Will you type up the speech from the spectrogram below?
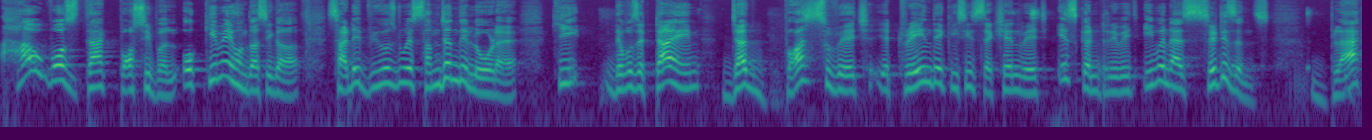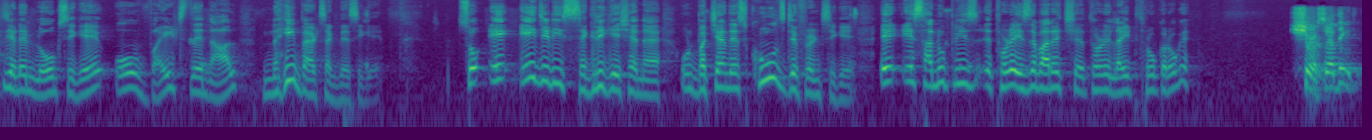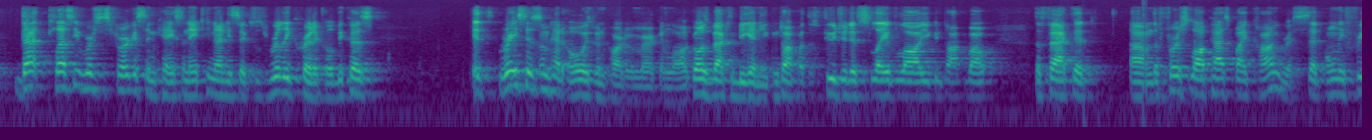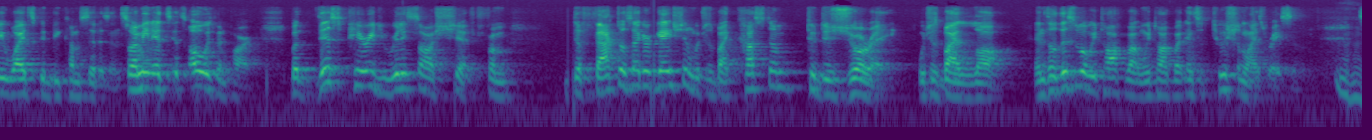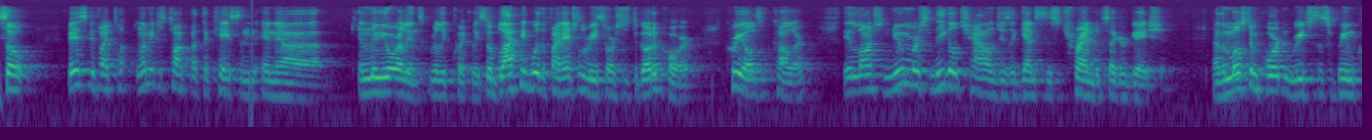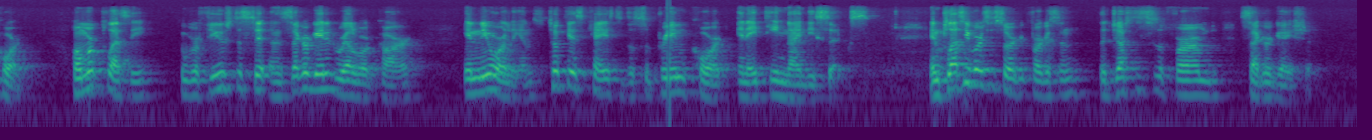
how was that possible? Oh, ਕਿਵੇਂ ਹੁੰਦਾ ਸੀਗਾ ਸਾਡੇ viewers ਨੂੰ ਇਹ ਸਮਝਣ ਦੀ ਲੋੜ ਹੈ ਕਿ there was a time ਜਦ ਬੱਸ ਵਿੱਚ ਜਾਂ ਟ੍ਰੇਨ ਦੇ ਕਿਸੇ ਸੈਕਸ਼ਨ ਵਿੱਚ ਇਸ ਕੰਟਰੀ ਵਿੱਚ ਈਵਨ ਐਜ਼ ਸਿਟੀਜ਼ਨਸ ਬਲੈਕ ਜਿਹੜੇ ਲੋਕ ਸੀਗੇ ਉਹ ਵਾਈਟਸ ਦੇ ਨਾਲ ਨਹੀਂ ਬੈਠ ਸਕਦੇ ਸੀਗੇ ਸੋ ਇਹ ਇਹ ਜਿਹੜੀ ਸੈਗਰੀਗੇਸ਼ਨ ਹੈ ਹੁਣ ਬੱਚਿਆਂ ਦੇ ਸਕੂਲਸ ਡਿਫਰੈਂਟ ਸੀਗੇ ਇਹ ਇਹ ਸਾਨੂੰ ਪਲੀਜ਼ ਥੋੜੇ ਇਸ ਦੇ ਬਾਰੇ ਚ ਥੋੜੇ ਲਾਈਟ ਥਰੋ ਕਰੋਗੇ Sure. So I think that Plessy versus Ferguson case in 1896 was really critical because it's, racism had always been part of American law. It goes back to the beginning. You can talk about the fugitive slave law. You can talk about the fact that um, the first law passed by Congress said only free whites could become citizens. So, I mean, it's, it's always been part. But this period, you really saw a shift from de facto segregation, which is by custom, to de jure, which is by law. And so this is what we talk about when we talk about institutionalized racism. Mm-hmm. So basically, if I let me just talk about the case in, in, uh, in New Orleans really quickly. So black people with the financial resources to go to court, Creoles of color, they launched numerous legal challenges against this trend of segregation. Now, the most important reached the Supreme Court. Homer Plessy who refused to sit in a segregated railroad car in New Orleans, took his case to the Supreme Court in 1896. In Plessy versus Ferguson, the justices affirmed segregation.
